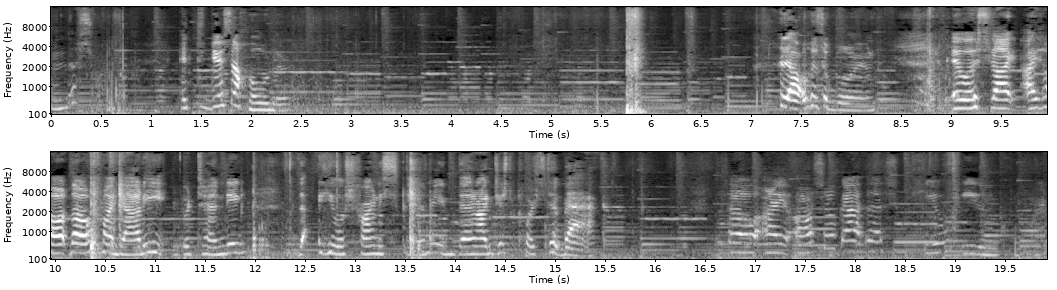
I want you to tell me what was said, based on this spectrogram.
and this one. It's just a holder. that was a balloon. It was like, I thought that was my daddy pretending that he was trying to scare me, and then I just pushed it back. So I also got this cute unicorn.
